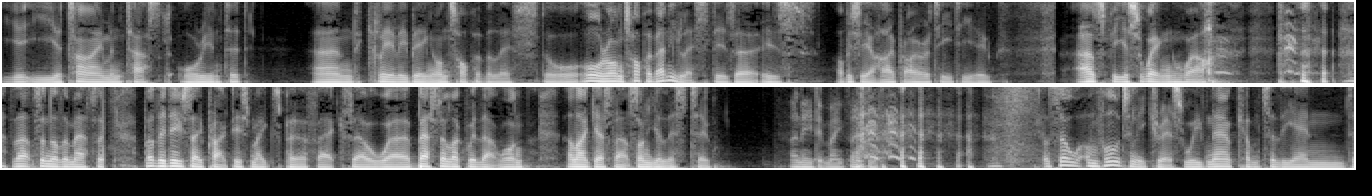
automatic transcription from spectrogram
You, you're time and task oriented, and clearly being on top of a list or, or on top of any list is a, is obviously a high priority to you. As for your swing, well, that's another matter. But they do say practice makes perfect, so uh, best of luck with that one. And I guess that's on your list too. I need it, mate. Thank you. So, unfortunately, Chris, we've now come to the end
